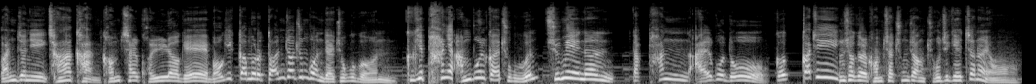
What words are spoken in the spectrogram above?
완전히 장악한 검찰 권력에 먹잇감으로 던져준 건데 조국은 그게 판이 안 보일까요 조국은? 주미에는 딱 판 알고도 끝까지 윤석열 검찰총장 조직이 했잖아요.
